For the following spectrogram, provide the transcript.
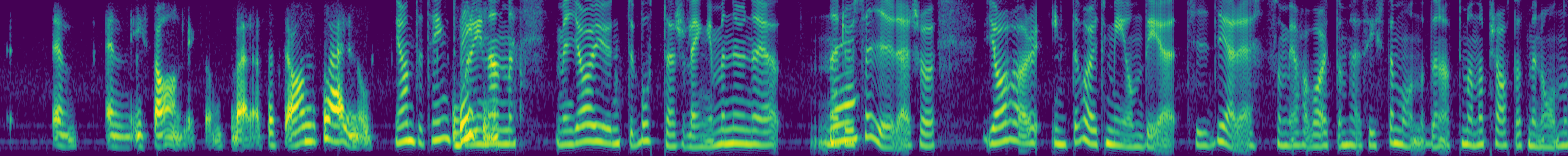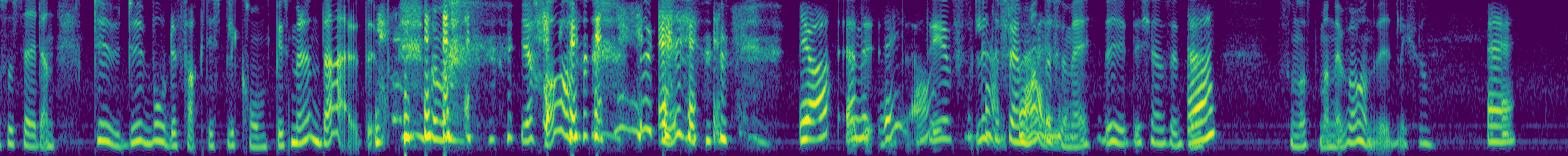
Än, än i stan liksom. Sådär. Så att, ja, men så är det nog. Jag har inte tänkt på det innan, men, men jag har ju inte bott här så länge. Men nu när, jag, när Nej. du säger det där så jag har inte varit med om det tidigare som jag har varit de här sista månaderna. Att man har pratat med någon och så säger den Du, du borde faktiskt bli kompis med den där. Typ. Bara, Jaha, okej. Ja, Det, det, ja. det är lite främmande för mig. Det, det känns inte Ja, som något man är van vid. Liksom.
